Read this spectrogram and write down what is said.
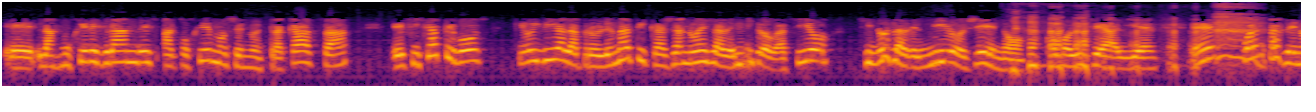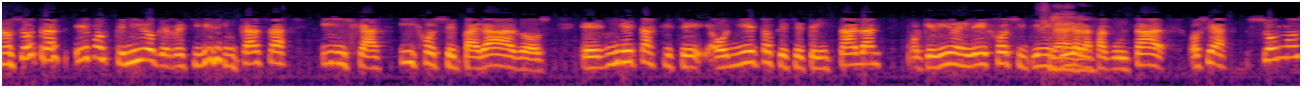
eh, las mujeres grandes acogemos en nuestra casa. Eh, fíjate vos que hoy día la problemática ya no es la del nido vacío, sino la del nido lleno, como dice alguien. ¿eh? ¿Cuántas de nosotras hemos tenido que recibir en casa hijas, hijos separados, eh, nietas que se, o nietos que se te instalan porque viven lejos y tienen que ir a la facultad. O sea, somos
